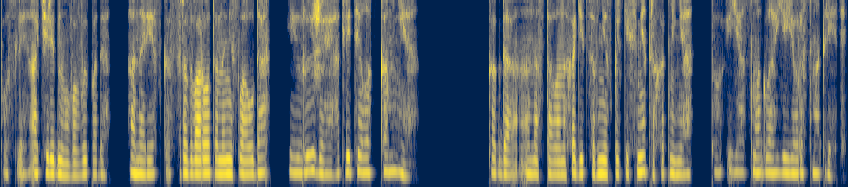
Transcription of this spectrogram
После очередного выпада она резко с разворота нанесла удар, и рыжая отлетела ко мне. Когда она стала находиться в нескольких метрах от меня, то я смогла ее рассмотреть.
